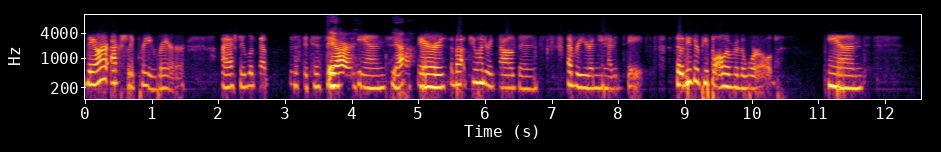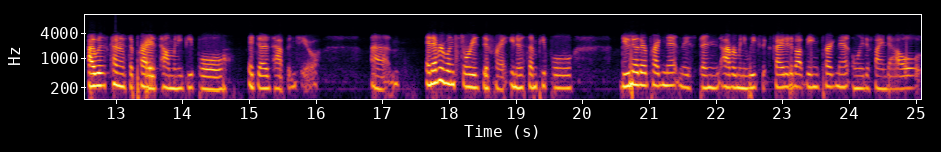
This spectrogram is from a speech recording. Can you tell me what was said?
they are actually pretty rare. I actually looked up the statistics. They are. And yeah. there's about 200,000 every year in the United States. So these are people all over the world. And I was kind of surprised how many people it does happen to. Um, and everyone's story is different. You know, some people do know they're pregnant and they spend however many weeks excited about being pregnant only to find out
